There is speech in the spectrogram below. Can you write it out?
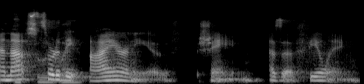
And that's Absolutely. sort of the irony of shame as a feeling.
